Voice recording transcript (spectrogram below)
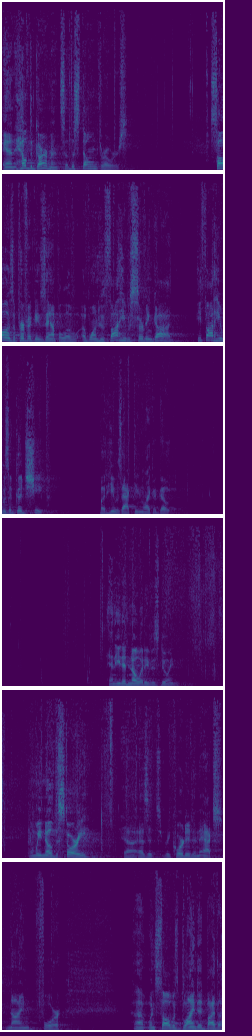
and held the garments of the stone throwers. Saul is a perfect example of, of one who thought he was serving God. He thought he was a good sheep, but he was acting like a goat. And he didn't know what he was doing. And we know the story uh, as it's recorded in Acts 9 4. Uh, when Saul was blinded by the,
